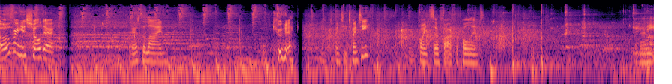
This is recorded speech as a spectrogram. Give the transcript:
over his shoulder. There's the line. Kurek, 2020. Points so far for Poland. Nani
